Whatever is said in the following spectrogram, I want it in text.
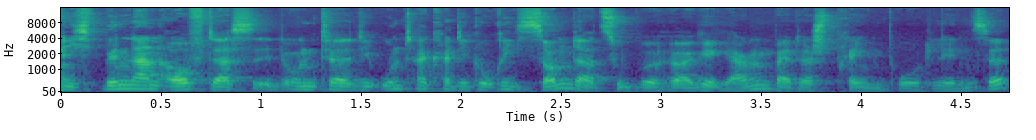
ich bin dann auf das unter die Unterkategorie Sonderzubehör gegangen bei der Sprengbootlinse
